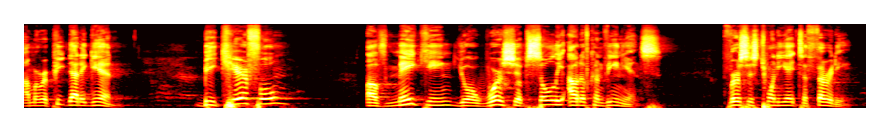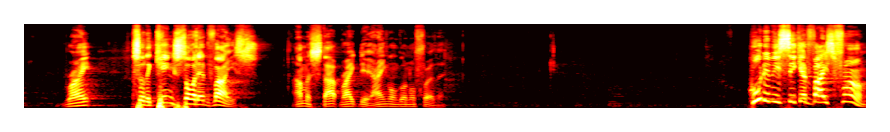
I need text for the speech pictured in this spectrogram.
I'm going to repeat that again. Be careful of making your worship solely out of convenience. Verses 28 to 30, right? So the king sought advice. I'm going to stop right there. I ain't going to go no further. Who did he seek advice from?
